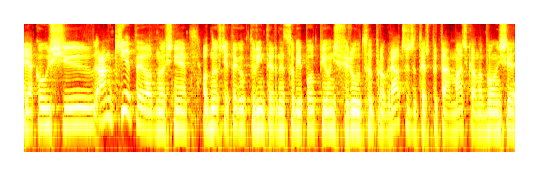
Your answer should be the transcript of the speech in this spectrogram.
jakąś y, ankietę odnośnie, odnośnie tego, który internet sobie podpiąć wśród prograczy, czy też pytałem Maćka, no bo on się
